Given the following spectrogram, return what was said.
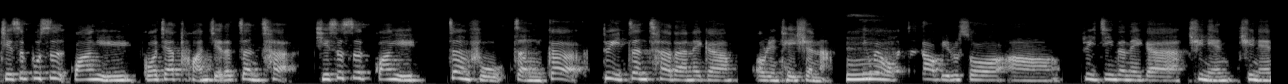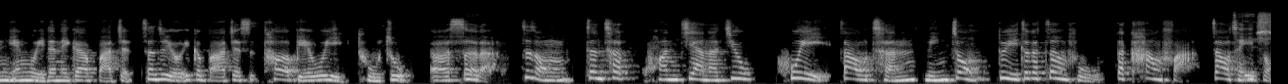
其实不是关于国家团结的政策，其实是关于政府整个对政策的那个 orientation 啊，因为我们知道，比如说啊。最近的那个去年去年年尾的那个 budget，甚至有一个 budget 是特别为土著而设的。这种政策框架呢，就会造成民众对于这个政府的看法造成一种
